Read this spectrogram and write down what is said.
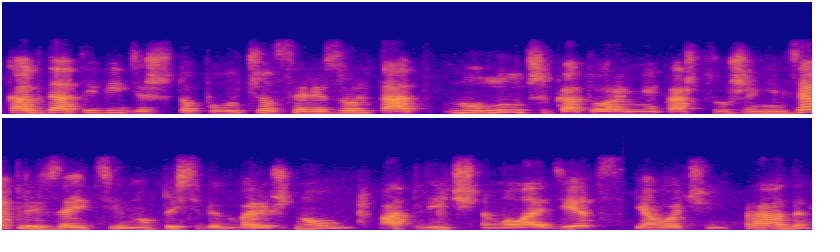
когда ты видишь, что получился результат, ну, лучше который, мне кажется, уже нельзя превзойти, ну, ты себе говоришь, ну, отлично, молодец, я очень рада.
